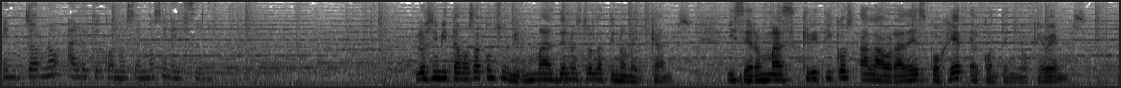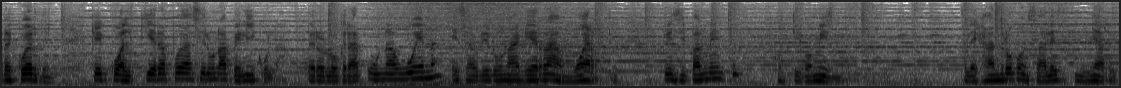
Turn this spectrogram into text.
en torno a lo que conocemos en el cine. Los invitamos a consumir más de nuestros latinoamericanos y ser más críticos a la hora de escoger el contenido que vemos. Recuerden que cualquiera puede hacer una película, pero lograr una buena es abrir una guerra a muerte, principalmente contigo mismo. Alejandro González Iñárritu.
